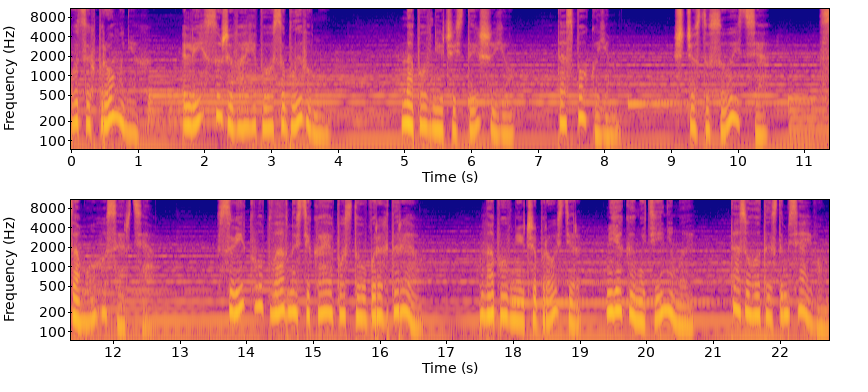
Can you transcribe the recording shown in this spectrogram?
У цих променях ліс оживає по-особливому, наповнюючись тишею та спокоєм, що стосується самого серця. Світло плавно стікає по стовбурах дерев, наповнюючи простір м'якими тінями та золотистим сяйвом.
